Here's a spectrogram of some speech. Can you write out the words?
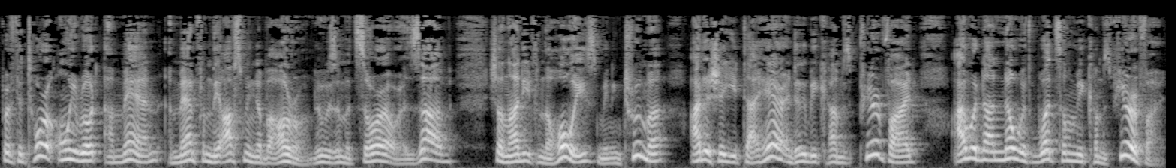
For if the Torah only wrote a man, a man from the offspring of Aaron, who is a Mitzorah or a Zav, shall not eat from the holies, meaning truma, adashe yitaher, until he becomes purified, I would not know with what someone becomes purified.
